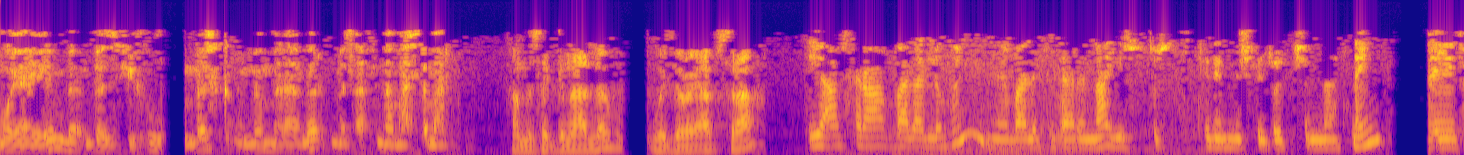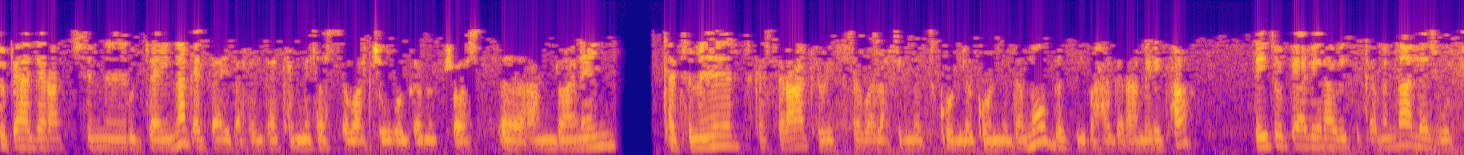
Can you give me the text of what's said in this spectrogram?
ሙያዬም በዚሁ መስክ መመራመር፣ መጻፍና ማስተማር ነው። አመሰግናለሁ። ወይዘሮ የአብስራ የአብስራ እባላለሁኝ። ባለትዳርና የሶስት ትንንሽ ልጆች እናት ነኝ። የኢትዮጵያ ሀገራችን ጉዳይና ቀጣይ ዳረጋ ከሚያሳስባቸው ወገኖች ውስጥ አንዷ ነኝ። ከትምህርት ከስራ ከቤተሰብ ኃላፊነት ጎን ለጎን ደግሞ በዚህ በሀገር አሜሪካ ለኢትዮጵያ ብሔራዊ ጥቅምና ለሕዝቦቿ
